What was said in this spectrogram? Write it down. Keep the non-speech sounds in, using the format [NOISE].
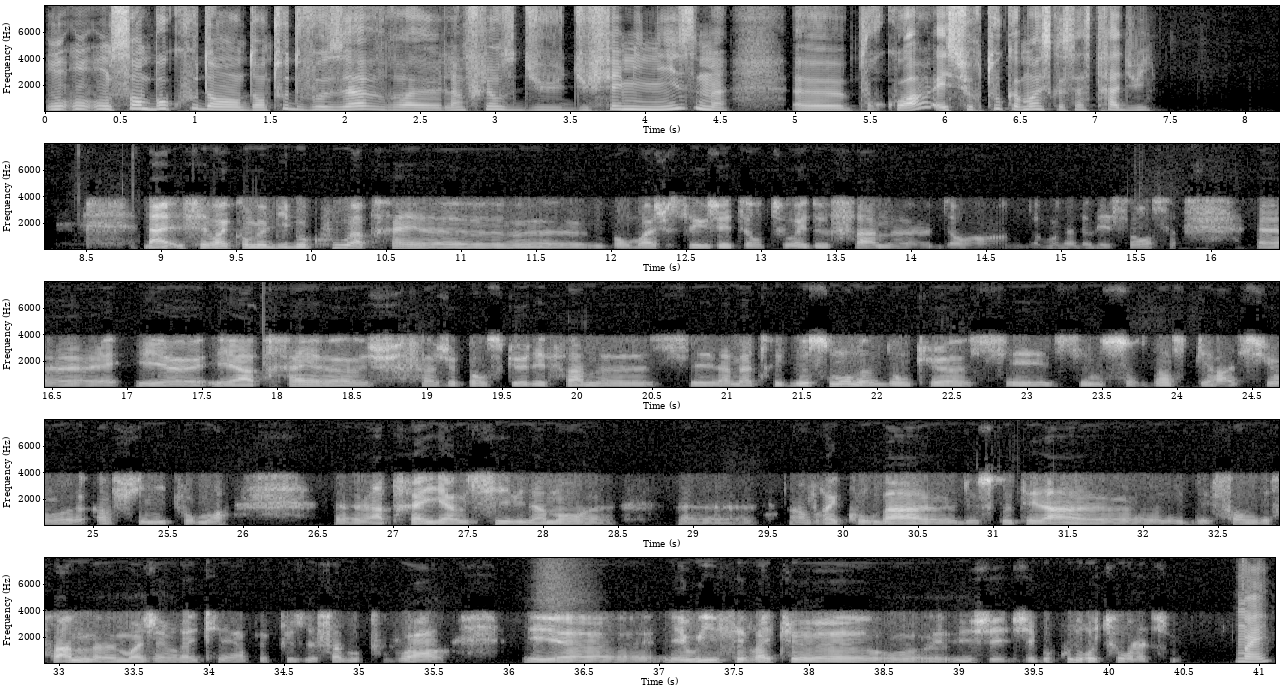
On, sent beaucoup dans, dans toutes vos œuvres l'influence du, du féminisme. pourquoi? Et surtout, comment est-ce que ça se traduit? Bah, c'est vrai qu'on me le dit beaucoup. Après, euh, bon, moi, je sais que j'ai été entouré de femmes euh, dans, dans mon adolescence. Euh, et, euh, et, après, euh, je, je, pense que les femmes, c'est la matrice de ce monde. Donc, c'est une source d'inspiration infinie pour moi. après, il y a aussi évidemment un vrai combat de ce côté-là, défendre les femmes. Moi, j'aimerais qu'il y ait un peu plus de femmes au pouvoir. Et, et oui, c'est vrai que j'ai beaucoup de retours là-dessus. Ouais.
